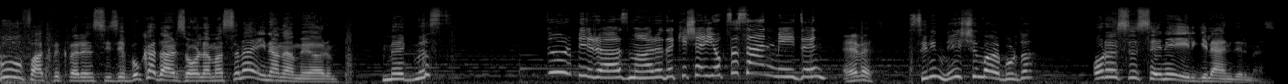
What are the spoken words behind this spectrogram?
Bu ufaklıkların sizi bu kadar zorlamasına inanamıyorum. Magnus, Dur biraz mağaradaki şey yoksa sen miydin? Evet. senin ne işin var burada? Orası seni ilgilendirmez.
